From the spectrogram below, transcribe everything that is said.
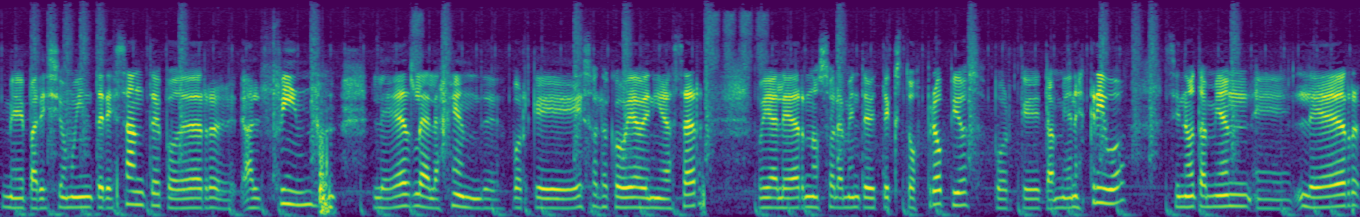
me pareció muy interesante poder al fin leerle a la gente, porque eso es lo que voy a venir a hacer. Voy a leer no solamente textos propios, porque también escribo, sino también eh, leer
